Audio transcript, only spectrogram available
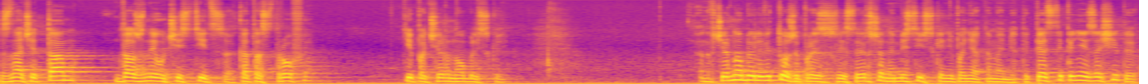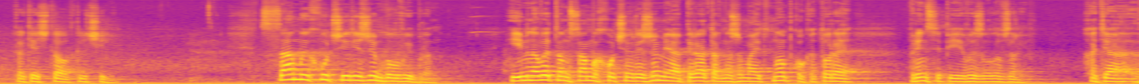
Значит, там должны участиться катастрофы, типа Чернобыльской. В Чернобыле ведь тоже произошли совершенно мистические непонятные моменты. Пять степеней защиты, как я читал, отключили. Самый худший режим был выбран. И именно в этом самом худшем режиме оператор нажимает кнопку, которая, в принципе, и вызвала взрыв. Хотя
